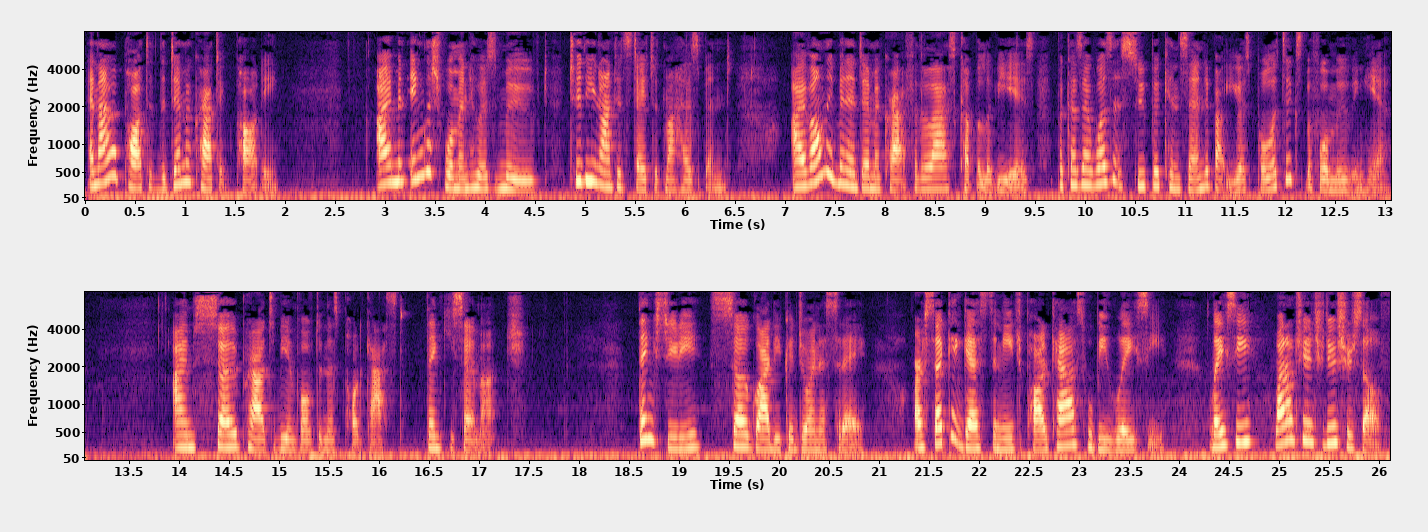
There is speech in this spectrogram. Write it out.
and I'm a part of the Democratic Party. I am an English woman who has moved to the United States with my husband. I've only been a Democrat for the last couple of years because I wasn't super concerned about US politics before moving here. I am so proud to be involved in this podcast. Thank you so much. Thanks, Judy. So glad you could join us today. Our second guest in each podcast will be Lacey. Lacey, why don't you introduce yourself?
